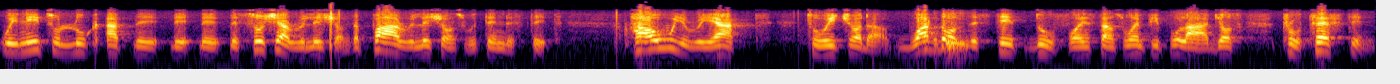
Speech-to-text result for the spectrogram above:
we need to look at the, the, the, the social relations, the power relations within the state, how we react to each other. What does the state do, for instance, when people are just protesting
